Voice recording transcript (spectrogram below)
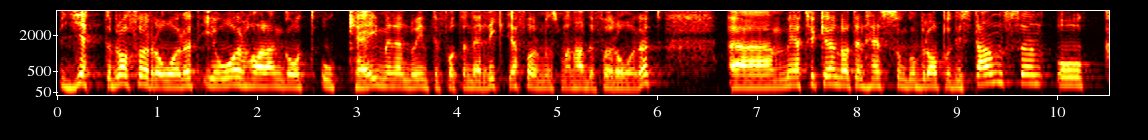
jättebra förra året. I år har han gått okej okay, men ändå inte fått den där riktiga formen som han hade förra året. Eh, men jag tycker ändå att det är en häst som går bra på distansen och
